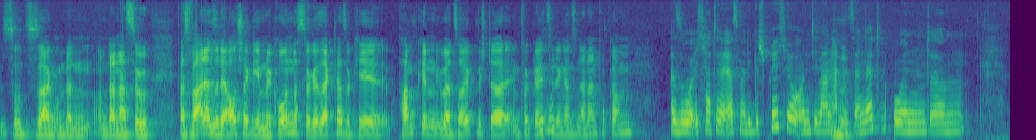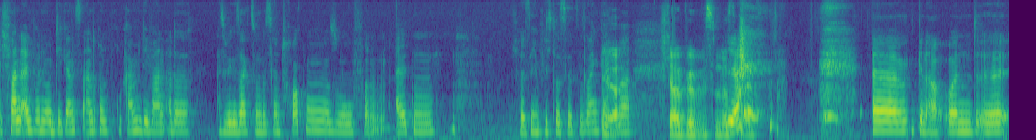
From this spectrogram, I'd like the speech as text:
äh, sozusagen. Und dann, und dann hast du, was war dann so der ausschlaggebende Grund, dass du gesagt hast, okay, Pumpkin überzeugt mich da im Vergleich mhm. zu den ganzen anderen Programmen? Also ich hatte erstmal die Gespräche und die waren mhm. alle sehr nett und ähm, ich fand einfach nur die ganzen anderen Programme, die waren alle, also wie gesagt, so ein bisschen trocken, so von alten ich weiß nicht, ob ich das jetzt so sagen kann, ja, aber. Ich glaube, wir wissen, was ja. du meinst. ähm, genau, und äh,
